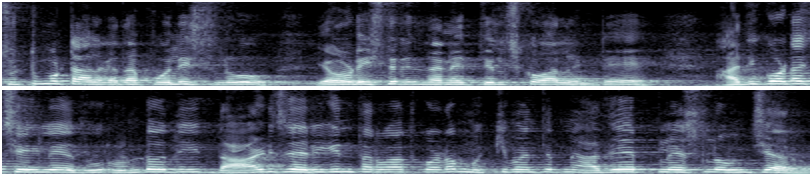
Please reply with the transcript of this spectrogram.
చుట్టుముట్టాలి కదా పోలీసులు. ఎవడు ఇసిరింది అనేది తెలుసుకోవాలంటే అది కూడా చేయలేదు. రెండోది దాడి జరిగిన తర్వాత కూడా ముఖ్యమంత్రిని అదే ప్లేస్లో ఉంచారు.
